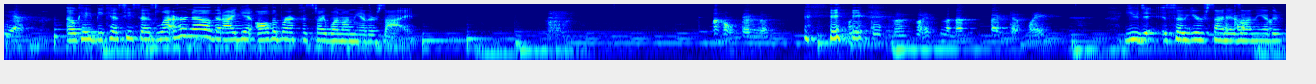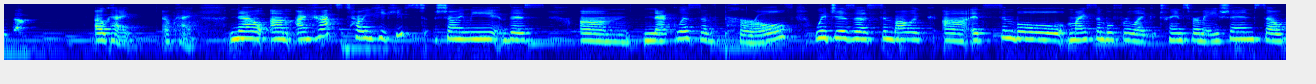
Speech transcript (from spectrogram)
Yes. Okay, because he says, let her know that I get all the breakfast I want on the other side. Oh goodness. We did lose my son unexpectedly. you did, so your son is on the other. Okay, Okay. Now, um, I have to tell you, he keeps showing me this um, necklace of pearls, which is a symbolic. Uh, it's symbol, my symbol for like transformation. So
